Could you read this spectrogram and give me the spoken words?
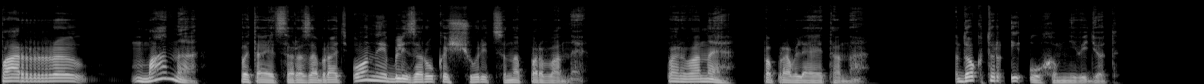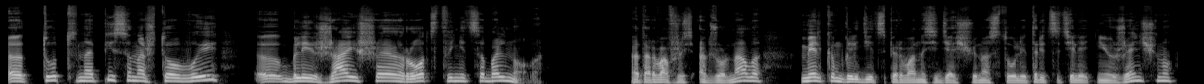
«Пар... мана?» Пытается разобрать он и близоруко щурится на Парване. «Парване», — поправляет она. Доктор и ухом не ведет. «Э, «Тут написано, что вы э, ближайшая родственница больного». Оторвавшись от журнала, мельком глядит сперва на сидящую на стуле тридцатилетнюю женщину,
